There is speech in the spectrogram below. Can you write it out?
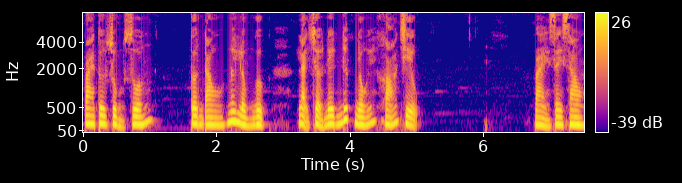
vai tôi rủng xuống, cơn đau nơi lồng ngực lại trở nên nhức nhối khó chịu. Vài giây sau,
